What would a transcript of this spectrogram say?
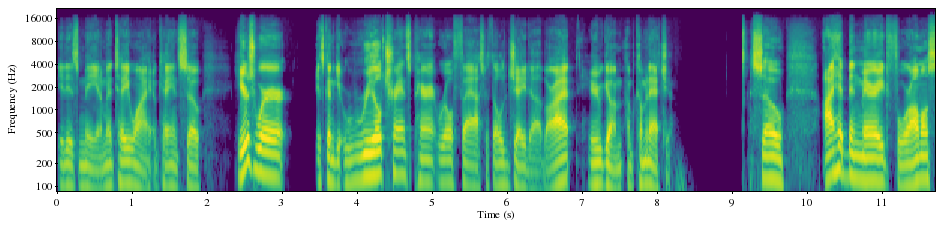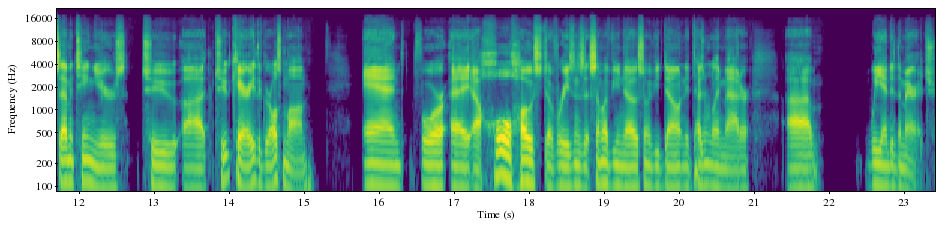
it is me. And I'm going to tell you why. Okay, and so Here's where it's going to get real transparent real fast with old J Dub. All right, here we go. I'm, I'm coming at you. So, I had been married for almost 17 years to uh, to Carrie, the girl's mom, and for a, a, whole host of reasons that some of you know, some of you don't, and it doesn't really matter. Uh, we ended the marriage.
